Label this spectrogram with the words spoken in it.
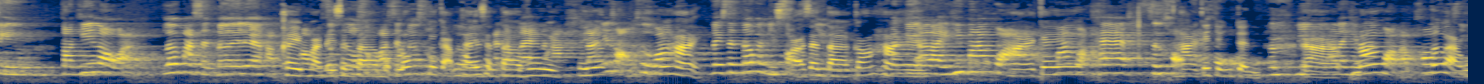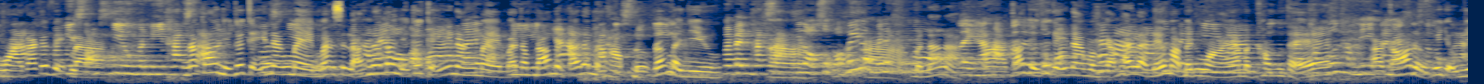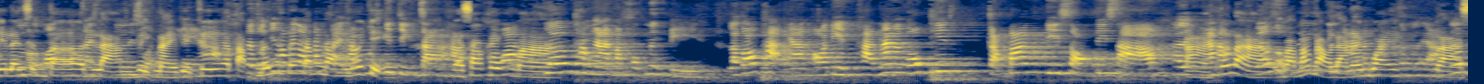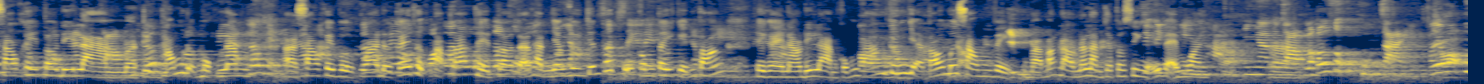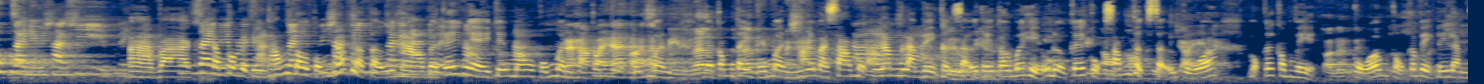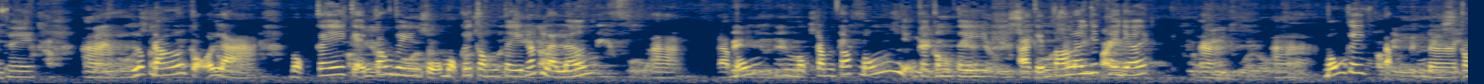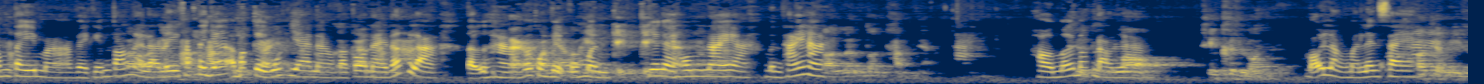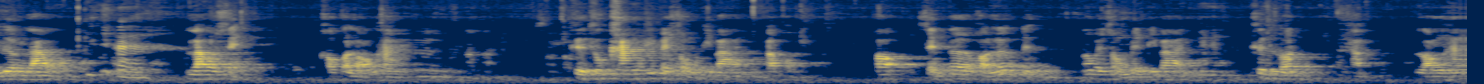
คือ nghiêm จ túc ริงๆตอนที่เราอ่ะเริ่มมาเซ็นเตอร์เรื่อยๆค่ะ khi mà đi center một lúc cứ cảm thấy center vui thứ และ nhất ที่สองคือว่า thứ hai ในเซ็นเตอร์มันมีสอง ở center có มันมี hai อะไรที่มากกว่า hai cái มากกว่าแค่ซื้อของ hai cái chương trình มันมี à, อะไรที่มากกว่าแบบข้อ nó tức là มูลสินค้า ngoài ra cái มัน việc มี là soft skill มันมีทักษะ nó có những cái kỹ năng mềm á xin lỗi nó có những cái kỹ năng mềm ở trong đó mình tới đó mình học được rất là nhiều มันเป็นทักษะ à, ที่เรารู้สึกว่าเฮ้ยเราไม่ได้ à, ข้างนอก mình nói là อะไรอย่างเงี้ยค่ะ à, có những cái kỹ năng mà mình cảm thấy là nếu mà bên ngoài á, mình không thể à, có được ví dụ như lên center làm việc này việc kia tập đứng trước đám đông nói chuyện จริงจังอะค่ะ và sau khi เพราะว่า mà เริ่มทำงานมาครบหนึ่งปี แล้วก็ผ่านงานออดิตผ่านหน้างบที่ กลับบ้านตีสองตีสามอะไรอย่างเงี้ย À, ค่ะ tức là แล้วรู้สึก và bắt đầu làm em quay จังเลยอะ và sau khi tôi đi làm mà truyền thống được một năm à, sau khi vượt qua được cái thực tập á, thì tôi trở thành nhân viên chính thức của công ty kiểm toán thì ngày nào đi làm cũng 8 9 giờ tối mới xong việc và bắt đầu nó làm cho tôi suy nghĩ về em quay ค่ะมีงานประจำแล้วก็รู้สึกภูมิใจเขาเรียกว่าภูมิใจในวิชาชีพอะไรอย่างเงี้ย À, và ภูมิใจใน trong công việc truyền thống tôi cũng rất là tự hào về cái nghề chuyên môn của mình và công việc của mình về công ty của mình nhưng mà sau một năm làm việc thực sự thì tôi mới hiểu được cái cuộc sống thực sự của một cái công việc của một cái việc đi làm thuê. À, lúc đó cổ là một cái kiểm toán viên của một cái công ty rất là lớn. À, à, bốn một trong top bốn những cái công ty à, kiểm toán lớn nhất thế giới. À, à, bốn cái tập à, công ty mà về kiểm toán này là đi khắp thế giới ở bất kỳ quốc gia nào. Và cô này rất là tự hào với công việc của mình. Nhưng ngày hôm nay à mình thấy ha hồi mới bắt đầu làm ที่ขึ้นรถ mỗi lần mà lên xe เขาจะมีเรื่องเล่า à เล่าเสร็จเขาก็ร้องไห้คือทุกครั้งที่ไปส่งที่บ้านครับผมเพราะเซ็นเตอร์พอเลิกดึกต้องไปส่งเป็นที่บ้าน ขึ้นรถครับร้องไห้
